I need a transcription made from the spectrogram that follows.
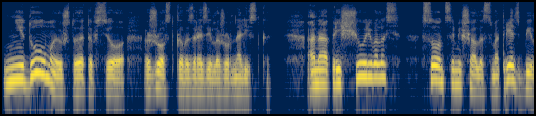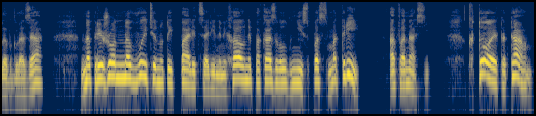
«Не думаю, что это все», — жестко возразила журналистка. Она прищуривалась, солнце мешало смотреть, било в глаза. Напряженно вытянутый палец Арины Михайловны показывал вниз. «Посмотри, Афанасий, кто это там,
